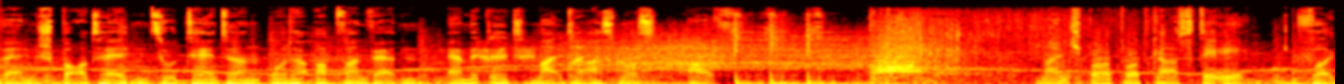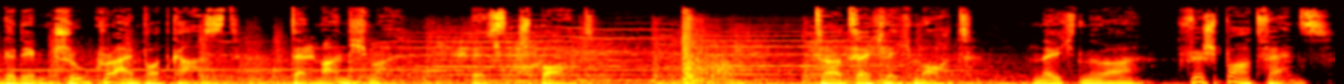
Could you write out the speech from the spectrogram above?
Wenn Sporthelden zu Tätern oder Opfern werden, ermittelt Malte Asmus auf meinsportpodcast.de. Folge dem True Crime Podcast, denn manchmal ist Sport tatsächlich Mord. Nicht nur für Sportfans.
